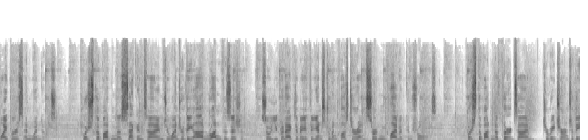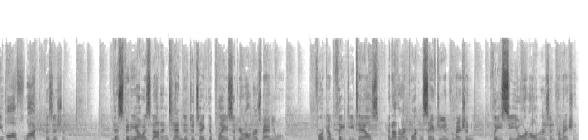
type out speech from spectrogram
wipers, and windows. Push the button a second time to enter the on-run position, so you can activate the instrument cluster and certain climate controls. Push the button a third time to return to the off-lock position. This video is not intended to take the place of your owner's manual. For complete details and other important safety information, please see your owner's information.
